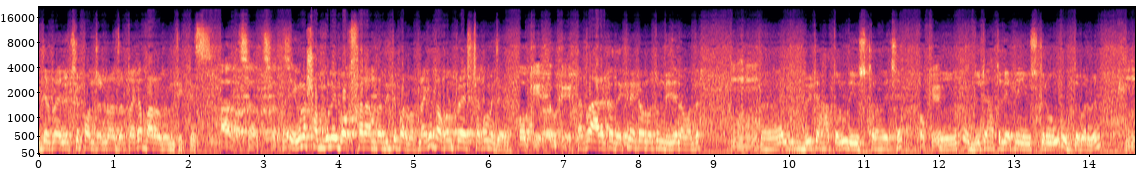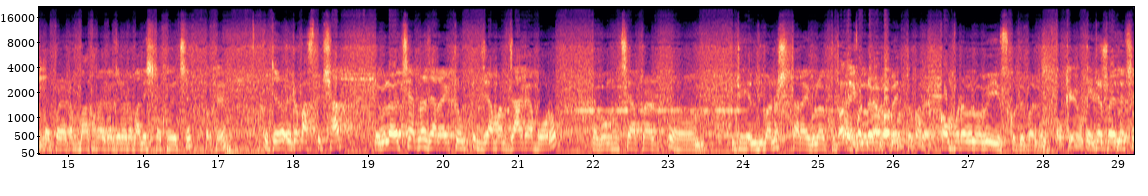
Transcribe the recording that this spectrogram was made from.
এটার প্রাইস হচ্ছে পঞ্চান্ন হাজার টাকা বারো এম এম থিকনেস আচ্ছা আচ্ছা। এগুলো সবগুলোই বক্সার আমরা দিতে পারব আপনাকে তখন প্রাইসটা কমে যাবে। ওকে ওকে তারপর আরেকটা দেখেন এটা নতুন ডিজাইন আমাদের। দুইটা হাতল ইউজ করা হয়েছে। ওকে দুইটা হাতলই আপনি ইউজ করে উঠতে পারবেন। তারপর একটা মাথা রাখার জন্য একটা বালিশ রাখা হয়েছে। ওকে এটা এটা পাঁচ ফিট সাত। এগুলো হচ্ছে আপনার যারা একটু যে আমার জায়গা বড় এবং হচ্ছে আপনার একটু হেলদি মানুষ তারা এগুলো খুব। কমফোর্টেবল ভাবে ইউজ করতে পারবেন। ওকে ওকে এটার প্রাইস হচ্ছে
